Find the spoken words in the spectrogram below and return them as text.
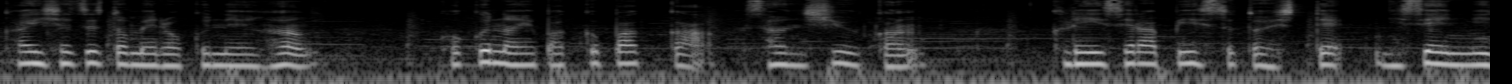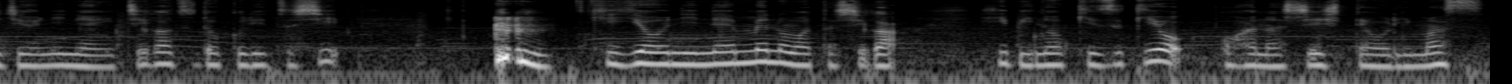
会社勤め6年半国内バックパッカー3週間クレイセラピストとして2022年1月独立し 起業2年目の私が日々の気づきをお話ししております。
